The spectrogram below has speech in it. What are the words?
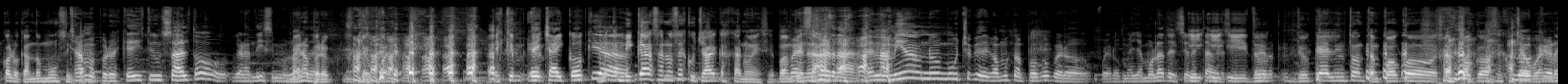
colocando música. Chamo, pero es que diste un salto grandísimo. ¿no? Bueno, pero. es que. De Tchaikovsky En mi casa no se escuchaba el cascanueces, para bueno, empezar. es verdad. En la mía no mucho que digamos tampoco, pero, pero me llamó la atención y, esta y, y Duke, Ellington tampoco, tampoco se escuchaba. bueno,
